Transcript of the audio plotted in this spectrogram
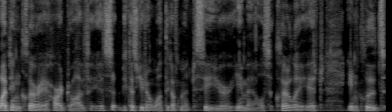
wiping clear a hard drive. It's because you don't want the government to see your emails. Clearly, it includes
